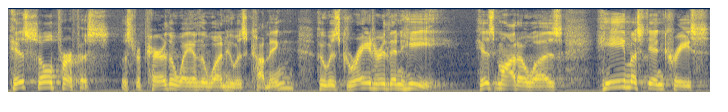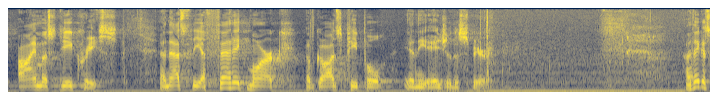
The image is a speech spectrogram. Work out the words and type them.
his sole purpose was to prepare the way of the one who was coming, who was greater than he. His motto was, He must increase, I must decrease. And that's the authentic mark of God's people in the age of the Spirit. I think it's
